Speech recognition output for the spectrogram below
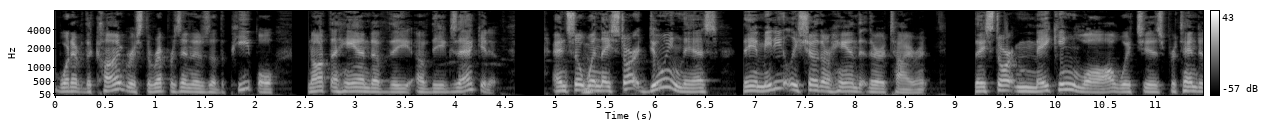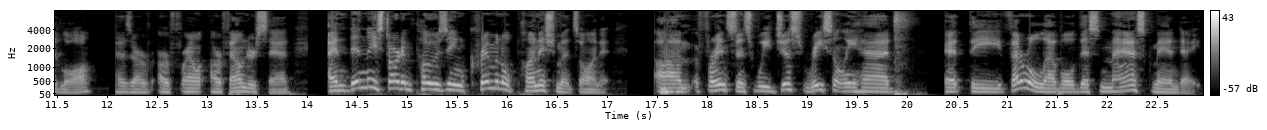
whatever the Congress, the representatives of the people, not the hand of the of the executive. And so mm-hmm. when they start doing this, they immediately show their hand that they're a tyrant. They start making law, which is pretended law, as our our, our founders said, and then they start imposing criminal punishments on it. Mm-hmm. Um, for instance, we just recently had at the federal level this mask mandate.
